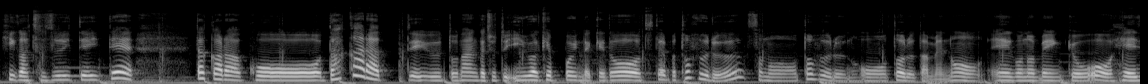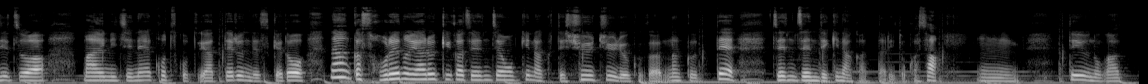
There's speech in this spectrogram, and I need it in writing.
日が続いていてだからこうだからっていうとなんかちょっと言い訳っぽいんだけど例えば TOEFLその TOEFLのを取るための英語の勉強を平日は毎日ねコツコツやってるんですけどなんかそれのやる気が全然起きなくて集中力がなくって全然できなかったりとかさ、うん、っていうのがあって。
